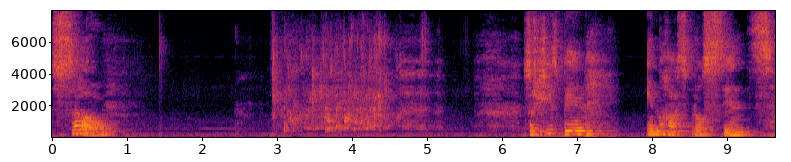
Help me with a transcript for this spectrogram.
So, so she's been in the hospital since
